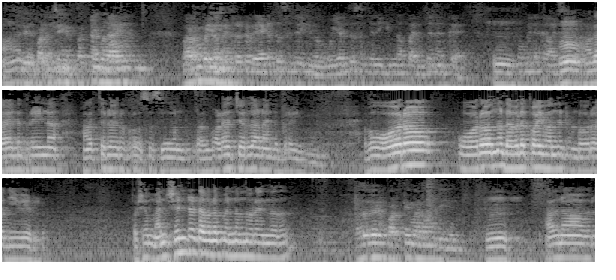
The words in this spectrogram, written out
അതിന്റെ അതതിന്റെ ബ്രെയിന് അകത്തൊരു ഒരു പ്രോസസ്സിംഗ് ഉണ്ട്. അത് വളരെ ചെറുതാണ് അതിന്റെ ബ്രെയിൻ അപ്പൊ ഓരോ ഓരോന്ന് ഡെവലപ്പായി വന്നിട്ടുണ്ട് ഓരോ ജീവികളിൽ പക്ഷെ മനുഷ്യന്റെ ഡെവലപ്മെന്റ് എന്ന് പറയുന്നത് അതിനാ ഒരു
